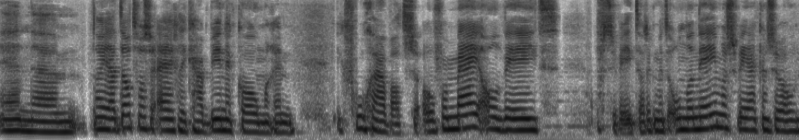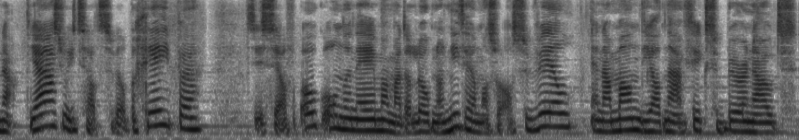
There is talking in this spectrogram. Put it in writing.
En um, nou ja, dat was eigenlijk haar binnenkomer. En ik vroeg haar wat ze over mij al weet. Of ze weet dat ik met ondernemers werk en zo. Nou ja, zoiets had ze wel begrepen. Ze is zelf ook ondernemer, maar dat loopt nog niet helemaal zoals ze wil. En haar man die had na een fikse burn-out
